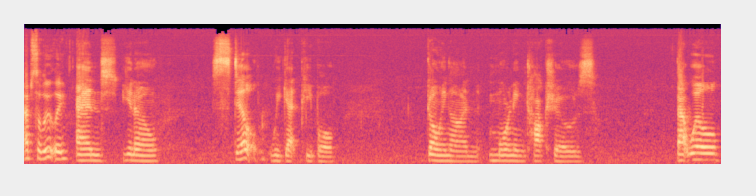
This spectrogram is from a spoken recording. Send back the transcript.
Absolutely. And, you know, still we get people going on morning talk shows that will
